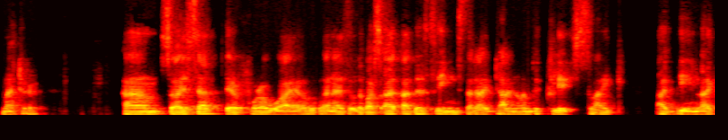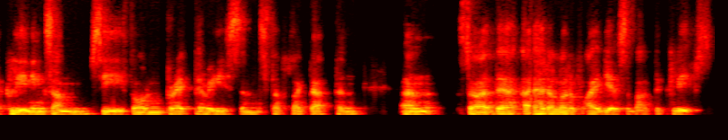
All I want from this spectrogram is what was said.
matter. Um, so I sat there for a while and I thought about other things that i've done on the cliffs, like i've been like cleaning some sea thorn berries and stuff like that. And, and so I, there, I had a lot of ideas about the cliffs.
